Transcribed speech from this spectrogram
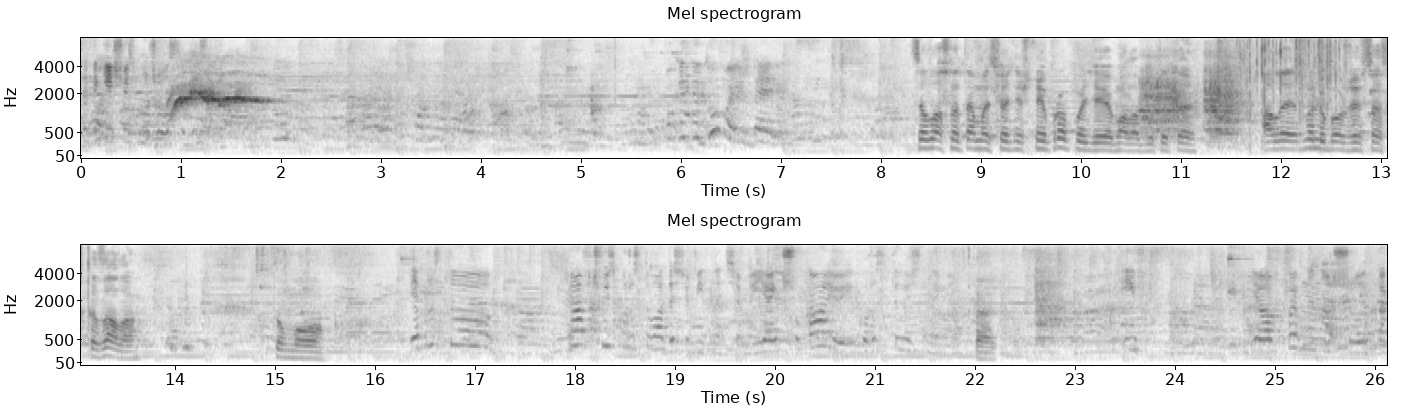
це таке щось може особисте. Поки ти думаєш, де він? Це власне тема сьогоднішньої проповіді мала бути. Те. Але ну, Люба вже все сказала. Тому Я просто я вчусь користуватись обітницями. Я їх шукаю і користуюсь ними. так. І я впевнена, що так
